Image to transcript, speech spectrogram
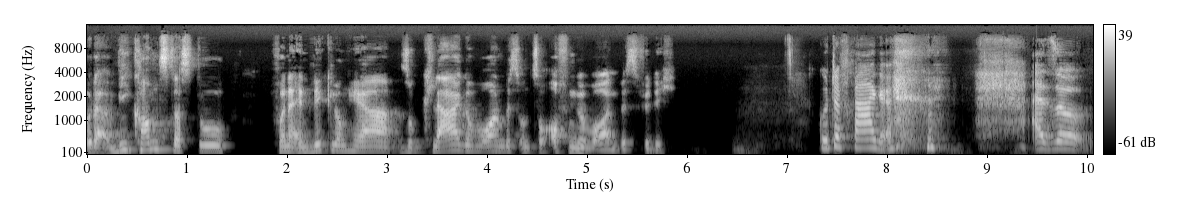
oder wie kommt's, dass du von der Entwicklung her so klar geworden bist und so offen geworden bist für dich? Gute Frage. Also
